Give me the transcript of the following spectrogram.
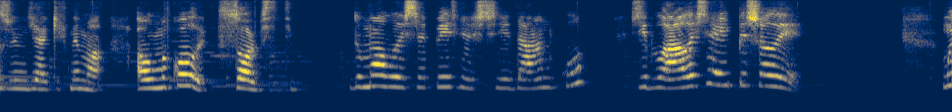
підозр ніяких нема, а у Миколи совісті. Домовилися після сніданку, зібралися і пішли. Ми,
